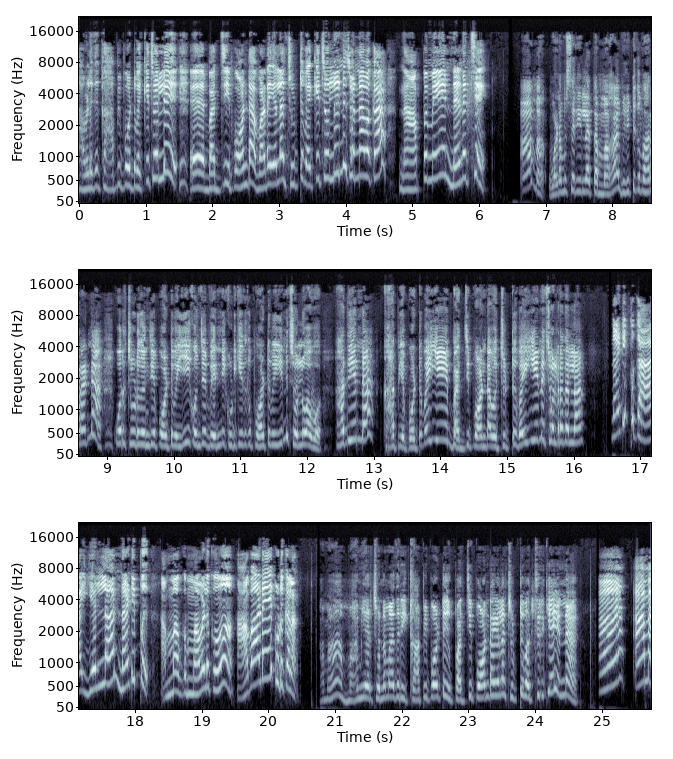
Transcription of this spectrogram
அவளுக்கு காபி போட்டு வைக்க சொல்லு அஹ், பஜ்ஜி போண்டா வடையெல்லாம் சுட்டு வைக்க சொல்லுன்னு சொன்னாவக்கா. நான் அப்பமே நினைச்சேன். ஆமா உடம்பு சரியில்லாத மகா வீட்டுக்கு வரேன்னா ஒரு சுடுகஞ்சியை போட்டு வை கொஞ்சம் வெண்ணி குடிக்கிறதுக்கு போட்டு வைன்னு சொல்லுவாவோ. அது என்ன? காப்பியை போட்டு வை பஜ்ஜி போண்டாவை சுட்டு வைன்னு சொல்றதெல்லாம். நடிப்புக்கா எல்லாம் நடிப்பு. அம்மாவுக்கும் மவளுக்கும் அவார்டே கொடுக்கலாம். ஆமா மாமியார் சொன்ன மாதிரி காப்பி போட்டு பஜ்ஜி போண்டாயெல்லாம் சுட்டு வச்சிருக்கியா என்ன? ஆமா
